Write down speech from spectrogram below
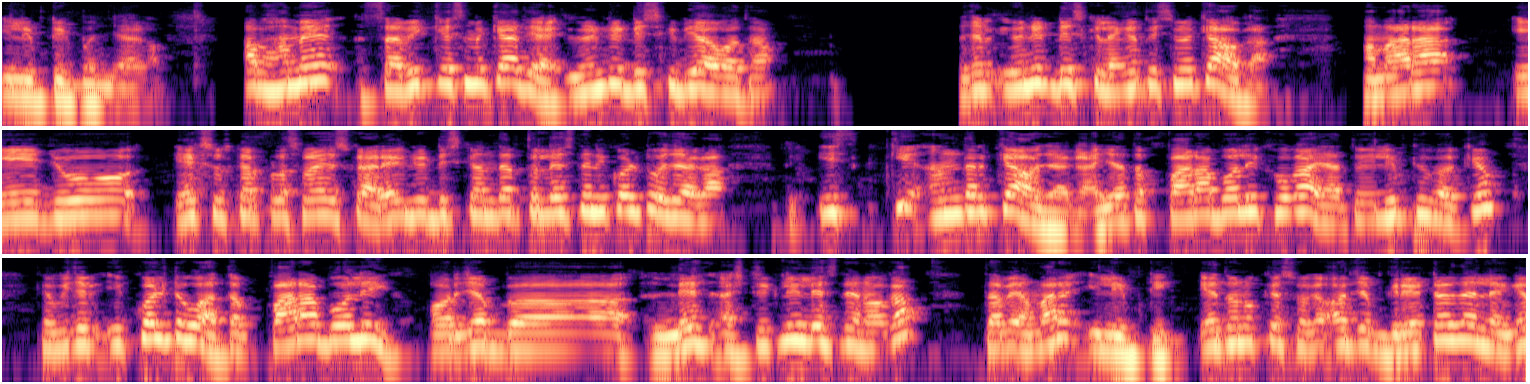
इलिप्टिक बन जाएगा। अब हमें सभी केस में क्या दिया? यूनिट डिस्क दिया हुआ था। तो जब यूनिट डिस्क लेंगे तो इसमें क्या होगा? हमारा ए जो x square plus y square है यूनिट डिस्क के अंदर तो लेस देन इक्वल टू हो जाएगा। तो इसके अंदर क्या हो जाएगा? या तो पाराबोलिक होगा, या तो इलिप्ट होगा। क्यों? क्योंकि जब इक्वल टू हुआ, तब पाराबोलिक और जब लेस स्ट्रिक्टली लेस देन होगा, तब हमारा इलिप्टिक ये दोनों केस होगा और जब ग्रेटर देन लेंगे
